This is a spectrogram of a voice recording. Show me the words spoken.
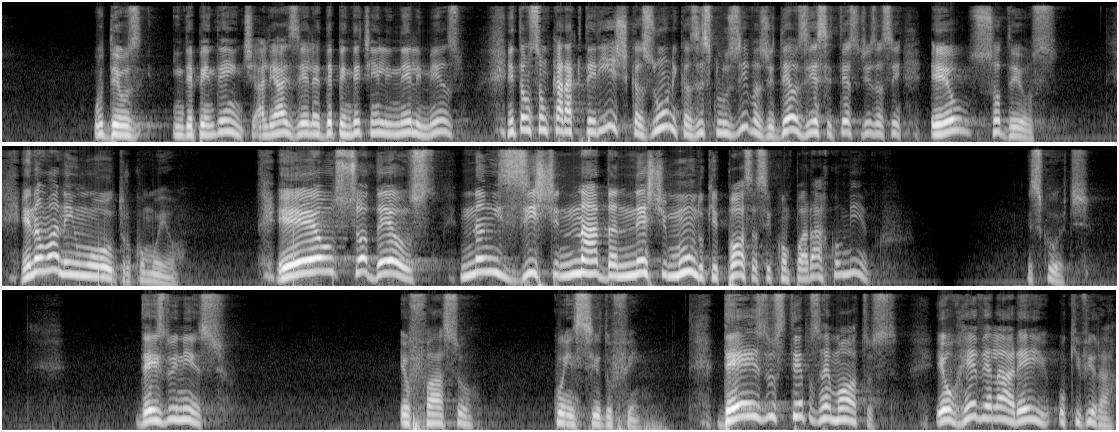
o Deus independente, aliás, ele é dependente ele, nele mesmo. Então são características únicas, exclusivas de Deus, e esse texto diz assim: Eu sou Deus, e não há nenhum outro como eu. Eu sou Deus, não existe nada neste mundo que possa se comparar comigo. Escute, desde o início, eu faço conhecido o fim. Desde os tempos remotos, eu revelarei o que virá.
